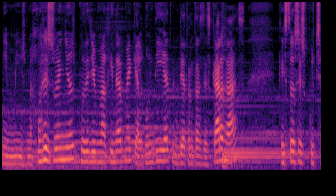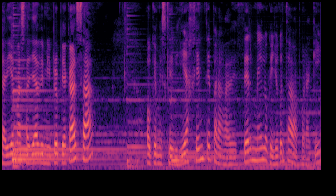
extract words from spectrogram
Ni en mis mejores sueños pude yo imaginarme que algún día tendría tantas descargas, que esto se escucharía más allá de mi propia casa o que me escribiría gente para agradecerme lo que yo contaba por aquí.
